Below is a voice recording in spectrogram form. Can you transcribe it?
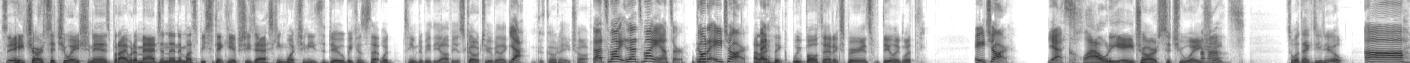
so HR situation is. But I would imagine then it must be sticky if she's asking what she needs to do because that would seem to be the obvious go-to. Be like, Yeah. go- go to HR. that's my that's my answer go to hr And I think we both had experience with dealing with hr yes cloudy HR situations. So what the heck do you do? Uh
